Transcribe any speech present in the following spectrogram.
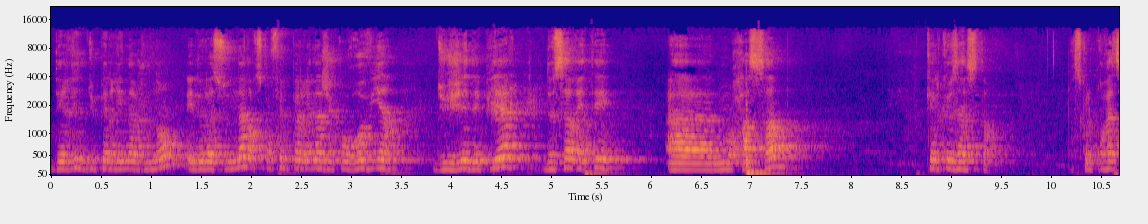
des rites du pèlerinage ou non? Et de la sunna, lorsqu'on fait le pèlerinage et qu'on revient du jet des pierres, de s'arrêter à Muhassab quelques instants. Parce que le prophète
